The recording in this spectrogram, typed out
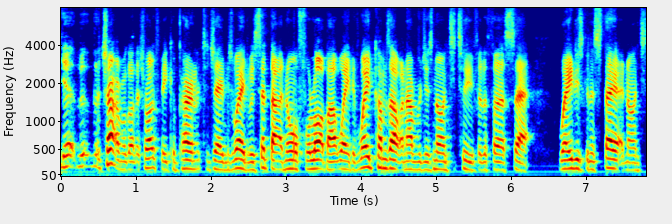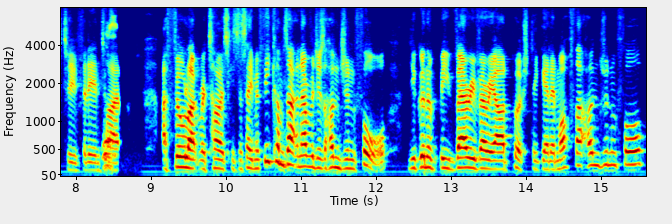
yeah, the, the chat room got this right for me comparing it to James Wade. We said that an awful lot about Wade. If Wade comes out and averages 92 for the first set, Wade is going to stay at 92 for the entire. Yeah. I feel like Ratajski's the same. If he comes out and averages 104, you're going to be very, very hard pushed to get him off that 104.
